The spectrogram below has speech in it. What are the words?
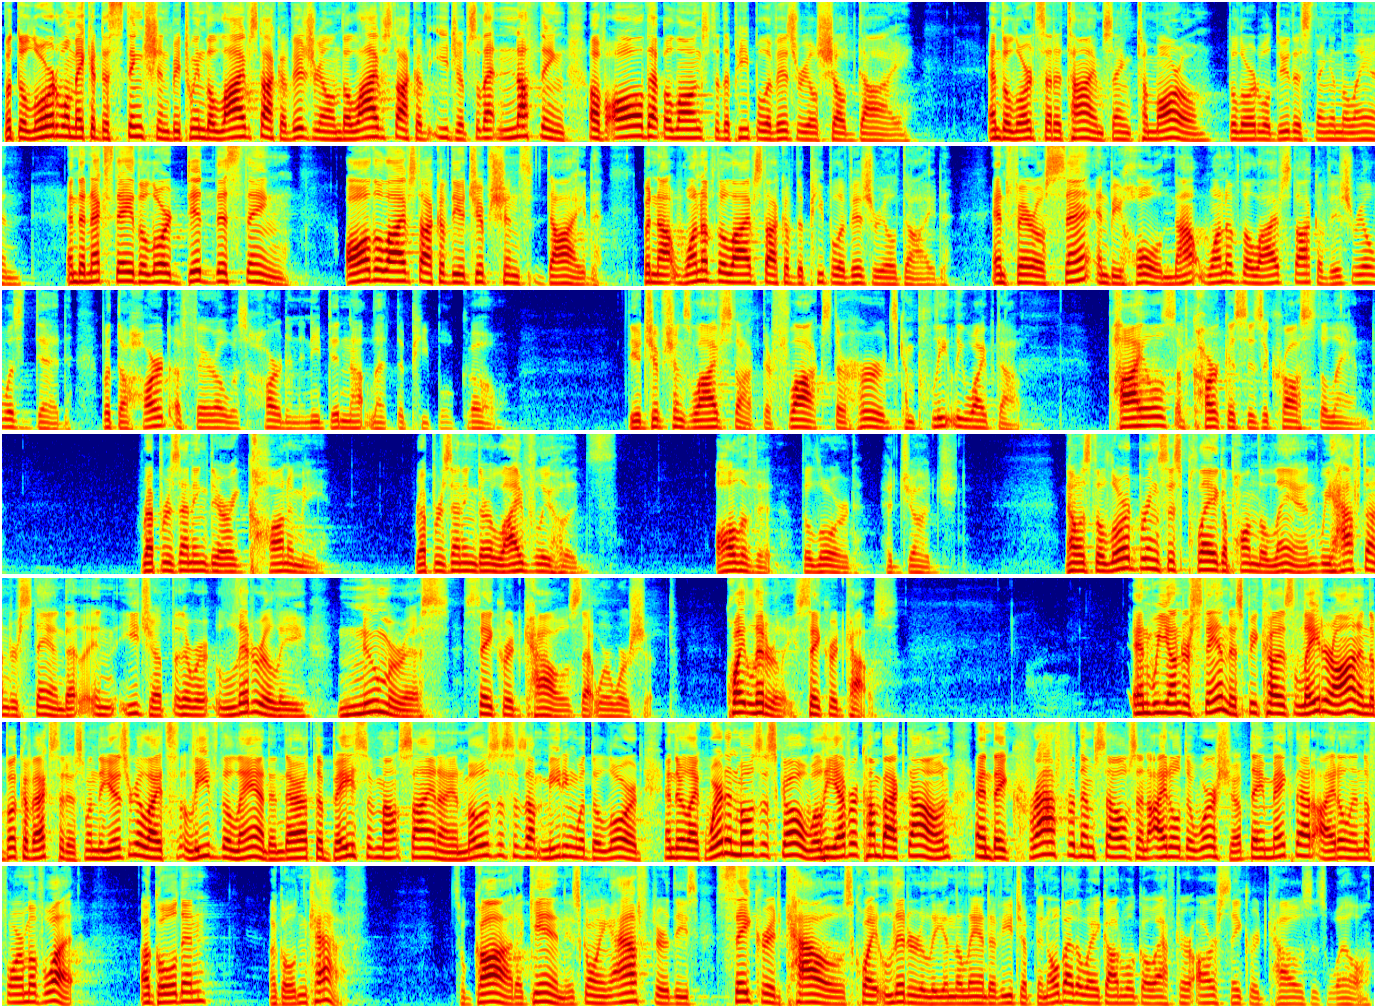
But the Lord will make a distinction between the livestock of Israel and the livestock of Egypt, so that nothing of all that belongs to the people of Israel shall die. And the Lord set a time, saying, Tomorrow the Lord will do this thing in the land. And the next day the Lord did this thing. All the livestock of the Egyptians died, but not one of the livestock of the people of Israel died. And Pharaoh sent, and behold, not one of the livestock of Israel was dead but the heart of Pharaoh was hardened, and he did not let the people go. The Egyptians' livestock, their flocks, their herds completely wiped out. Piles of carcasses across the land, representing their economy, representing their livelihoods. All of it the Lord had judged. Now, as the Lord brings this plague upon the land, we have to understand that in Egypt, there were literally numerous sacred cows that were worshiped. Quite literally, sacred cows. And we understand this because later on in the book of Exodus, when the Israelites leave the land and they're at the base of Mount Sinai, and Moses is up meeting with the Lord, and they're like, Where did Moses go? Will he ever come back down? And they craft for themselves an idol to worship. They make that idol in the form of what? A golden, a golden calf. So, God, again, is going after these sacred cows, quite literally, in the land of Egypt. And oh, by the way, God will go after our sacred cows as well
